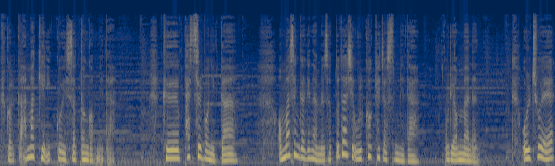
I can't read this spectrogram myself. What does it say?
그걸 까맣게 잊고 있었던 겁니다. 그 팥을 보니까 엄마 생각이 나면서 또다시 울컥해졌습니다. 우리 엄마는 올 초에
